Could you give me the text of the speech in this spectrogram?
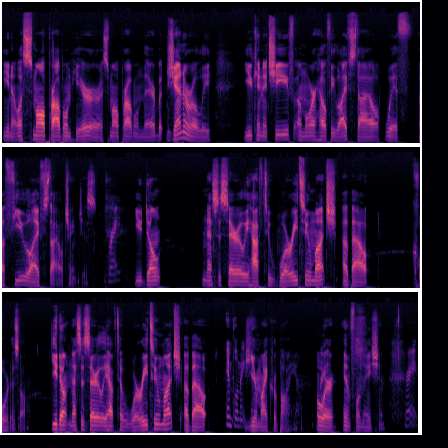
you know, a small problem here or a small problem there, but generally, you can achieve a more healthy lifestyle with a few lifestyle changes. Right. You don't necessarily have to worry too much about cortisol. You don't necessarily have to worry too much about Inflammation. your microbiome or inflammation. right.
